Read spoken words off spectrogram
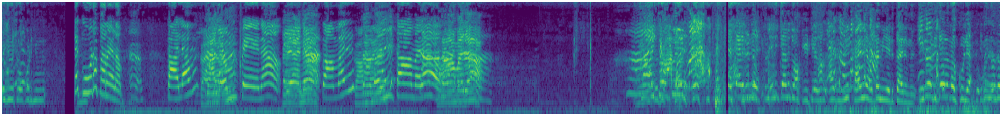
അയ്യോ ചോക്കടിഞ്ഞു കൂടെ പറയണം. കലം കലം, പേന പേന, കമൽ കമൽ, താമര. താമര. എനിക്കാണ് ചോക്ക് കിട്ടിയത്. നീ കഴിഞ്ഞ വട്ടം നീ എടുത്തായിരുന്നു. ഇത് അടിക്കാനും നോക്കൂല ഇത് നിങ്ങൾക്ക്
